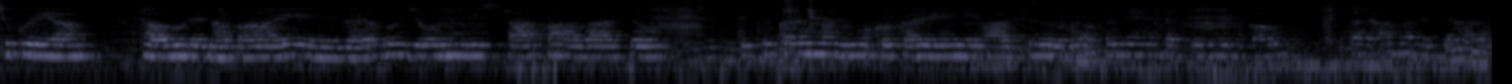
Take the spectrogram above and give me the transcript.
छुकड़िया ठौर न पाए गर्भ जोन विष्ठा का वास चित कर मन मुख करे निवास अपने सतगुर कौ सदा बल जाए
